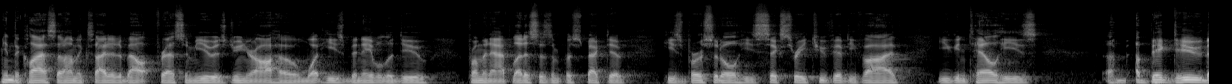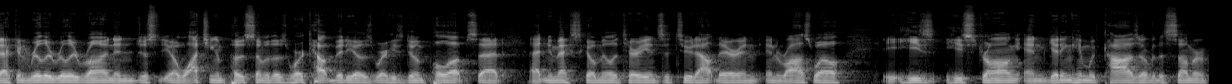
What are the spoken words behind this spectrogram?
in the class that I'm excited about for SMU, is Junior Aho and what he's been able to do from an athleticism perspective. He's versatile. He's 6'3", 255. You can tell he's a, a, big dude that can really, really run. And just you know, watching him post some of those workout videos where he's doing pull-ups at at New Mexico Military Institute out there in in Roswell, he's he's strong. And getting him with Kaz over the summer,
